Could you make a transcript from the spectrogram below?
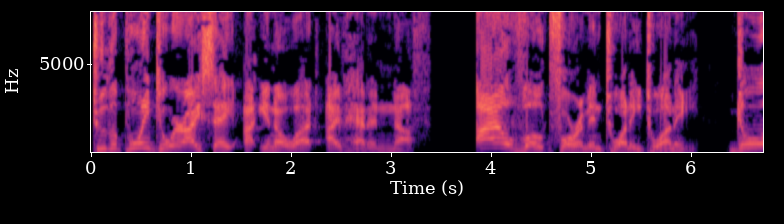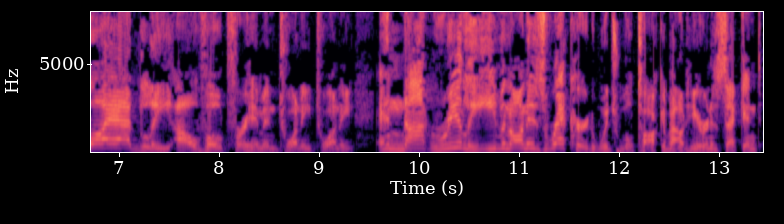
to the point to where I say, uh, you know what, I've had enough. I'll vote for him in 2020. Gladly, I'll vote for him in 2020. And not really even on his record, which we'll talk about here in a second,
